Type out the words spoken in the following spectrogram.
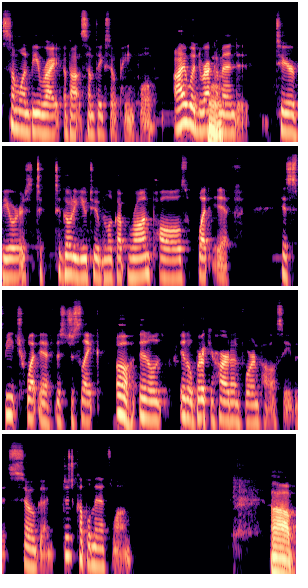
someone be right about something so painful. I would hmm. recommend mm. to your viewers to, to go to YouTube and look up Ron Paul's What If. His speech, What If, is just like, oh, it'll it'll break your heart on foreign policy, but it's so good. Just a couple minutes long. Uh,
